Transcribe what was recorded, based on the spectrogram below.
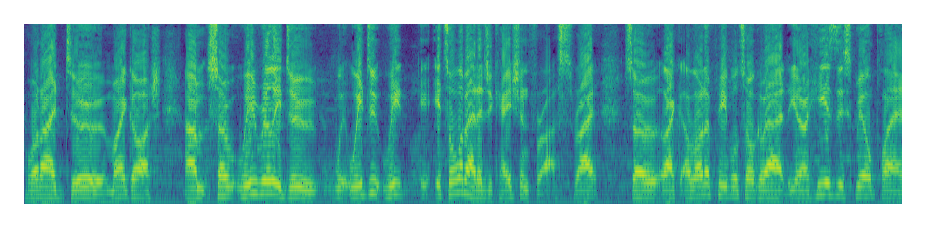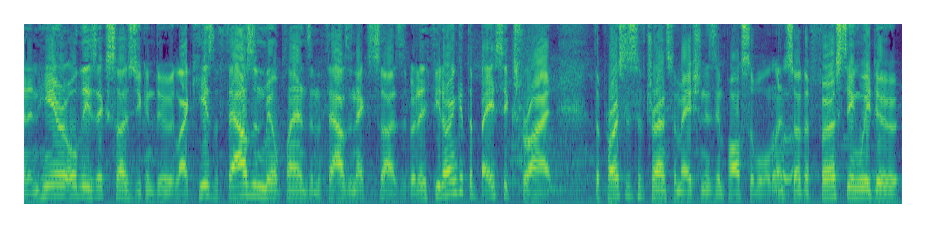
What I do, my gosh. Um, so we really do. We, we do. We. It's all about education for us, right? So like a lot of people talk about, you know, here's this meal plan, and here are all these exercises you can do. Like here's a thousand meal plans and a thousand exercises. But if you don't get the basics right, the process of transformation is impossible. And so the first thing we do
